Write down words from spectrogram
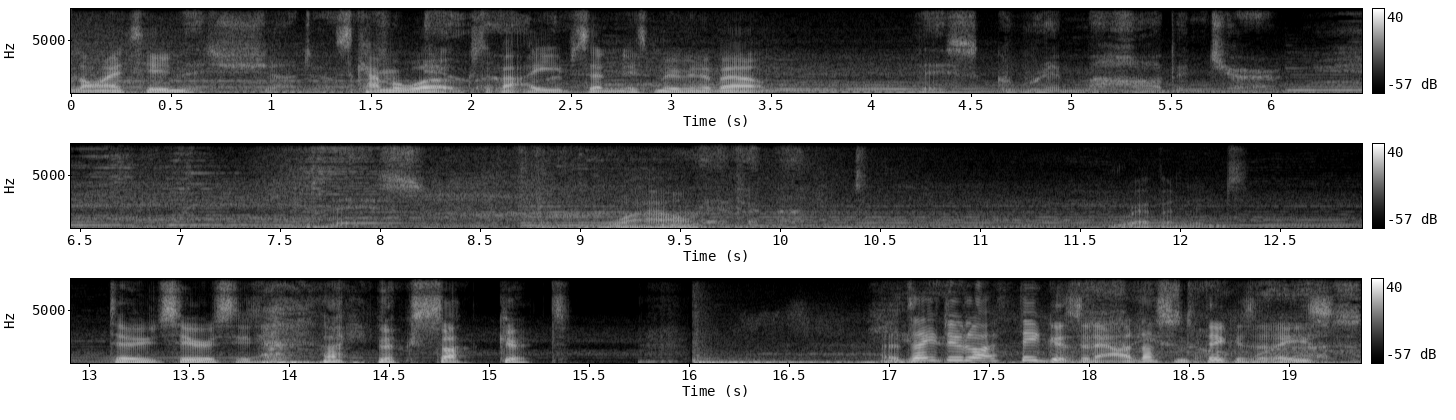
lighting. This. This camera works about 80% in this moving about. This grim harbinger. This Wow. revenant. Revenant. Dude, seriously, they look so good. Uh, They do like figures and that. I'd love some figures of these.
